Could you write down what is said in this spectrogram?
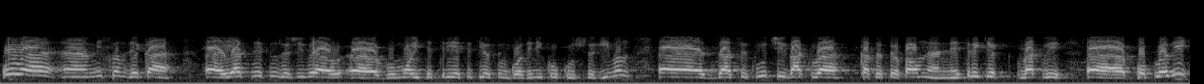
Ова мислам дека јас не сум доживеал во моите 38 години колку што ги имам да се случи ваква катастрофална несреќа, вакви поплави,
